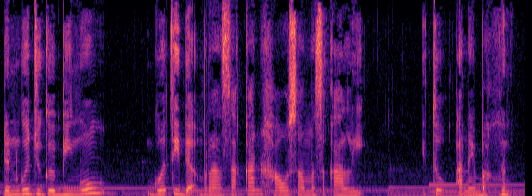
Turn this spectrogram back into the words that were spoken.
dan gue juga bingung gue tidak merasakan haus sama sekali. Itu aneh banget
